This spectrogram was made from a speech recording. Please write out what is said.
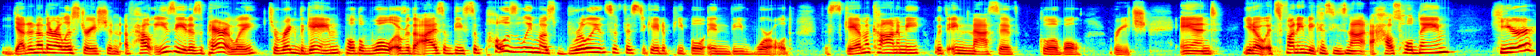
Yet another illustration of how easy it is, apparently, to rig the game, pull the wool over the eyes of the supposedly most brilliant, sophisticated people in the world. The scam economy with a massive global reach. And, you know, it's funny because he's not a household name here.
